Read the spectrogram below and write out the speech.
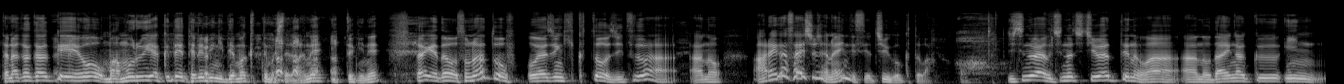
田中角栄を守る役でテレビに出まくってましたからね。一時ね。だけどその後親父に聞くと実はあのあれが最初じゃないんですよ中国とは。実はうちの父親っていうのはあの大学院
